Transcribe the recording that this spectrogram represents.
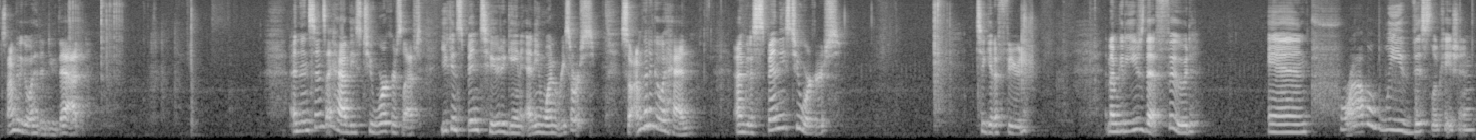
So I'm gonna go ahead and do that. And then since I have these two workers left, you can spend two to gain any one resource. So I'm gonna go ahead and I'm gonna spend these two workers to get a food. And I'm going to use that food and probably this location,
